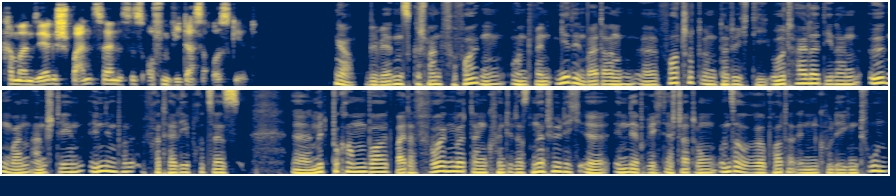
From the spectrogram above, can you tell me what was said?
kann man sehr gespannt sein. Es ist offen, wie das ausgeht. Ja, wir werden es gespannt verfolgen und wenn ihr den weiteren äh, Fortschritt und natürlich die Urteile, die dann irgendwann anstehen in dem Fratelli-Prozess äh, mitbekommen wollt, weiter verfolgen wird, dann könnt ihr das natürlich äh, in der Berichterstattung unserer ReporterInnen Kollegen tun.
